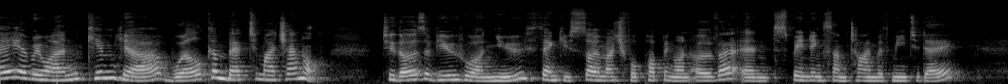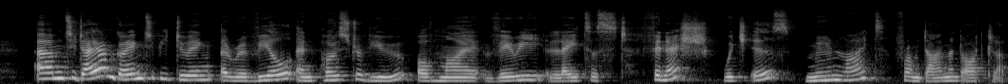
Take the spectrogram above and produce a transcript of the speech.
Hey everyone, Kim here. Welcome back to my channel. To those of you who are new, thank you so much for popping on over and spending some time with me today. Um, today I'm going to be doing a reveal and post review of my very latest finish, which is Moonlight from Diamond Art Club.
